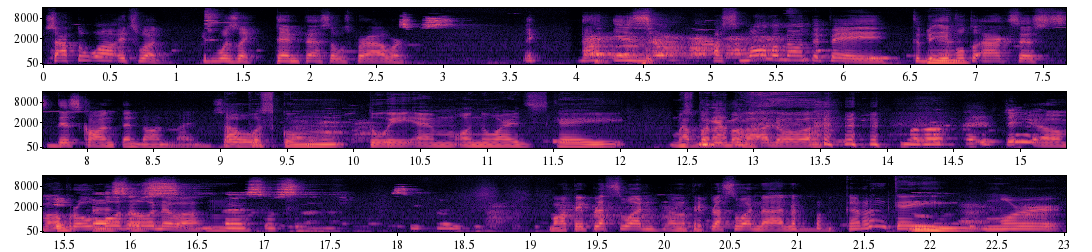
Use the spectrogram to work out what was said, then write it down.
Sa Atua, it's what? It was like 10 pesos per hour. Like that is a small amount to pay to be Yeah. able to access this content online. So Tapos kung 2 a.m. onwards kay mas yung barato. mga ano, Marami. uh, mga promo sa una ba? pesos, sequel. Mga 3 plus 1, ang 3 plus 1 na ano. Karon kay more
